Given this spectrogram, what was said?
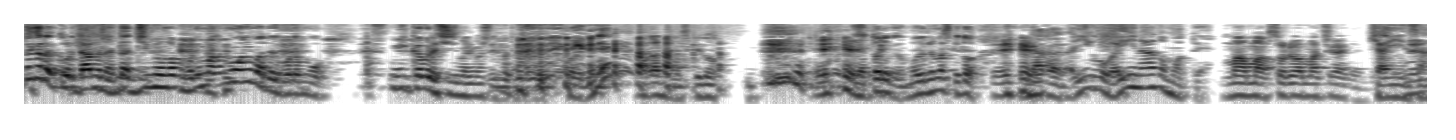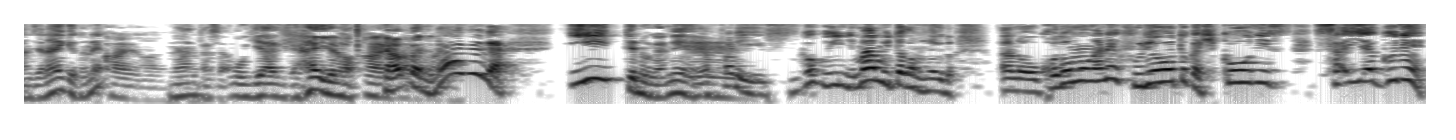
だからこれダメなんだ。自分がもう今、もう今でこれもう3日ぐらい縮まりましたこれでね。わかんないですけど。いや、とにかく戻りますけど、ええ仲がいい方がいいなと思って。まあまあ、それは間違いない。キャインさんじゃないけどね。はいはい。なんかさ、おぎやはぎじゃないけど、はいやっぱり仲がいいってのがね、うん。やっぱりすごくいいんで、前も言ったかもしれないけど、あの、子供がね、不良とか非行に最悪に、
